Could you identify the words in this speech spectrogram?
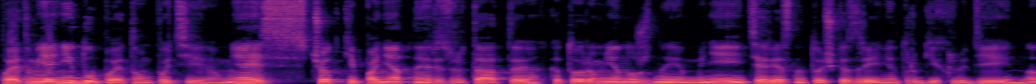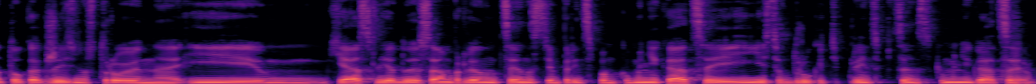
Поэтому я не иду по этому пути. У меня есть четкие, понятные результаты, которые мне нужны. Мне интересна точка зрения других людей на то, как жизнь устроена. И я следую самым определенным ценностям, принципам коммуникации. И если вдруг эти принципы ценности коммуникации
